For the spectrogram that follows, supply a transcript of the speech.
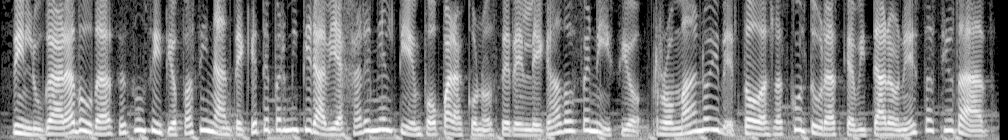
Sin lugar a dudas, es un sitio fascinante que te permitirá viajar en el tiempo para conocer el legado fenicio, romano y de todas las culturas que habitaron esta ciudad.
